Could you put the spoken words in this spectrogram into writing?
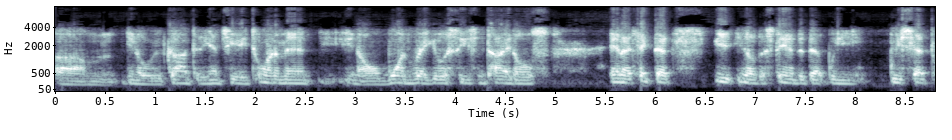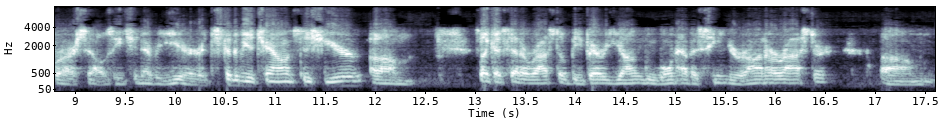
Um, you know, we've gone to the NCAA tournament. You know, won regular season titles, and I think that's you know the standard that we we set for ourselves each and every year. It's going to be a challenge this year. Um, like I said, our roster will be very young. We won't have a senior on our roster. Um,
